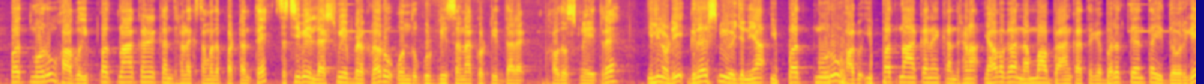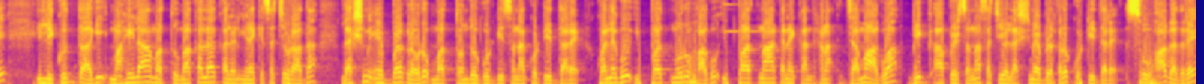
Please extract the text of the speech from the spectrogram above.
ಇಪ್ಪತ್ಮೂರು ಹಾಗೂ ಇಪ್ಪತ್ನಾಲ್ಕನೇ ಕಂತ ಹೇಳಕ್ಕೆ ಸಂಬಂಧಪಟ್ಟಂತೆ ಸಚಿವೆ ಲಕ್ಷ್ಮೀ ಬೆಳಕರವರು ಒಂದು ಗುಡ್ ನ್ಯೂಸ್ ಅನ್ನ ಕೊಟ್ಟಿದ್ದಾರೆ. ಹೌದು ಸ್ನೇಹಿತರೆ ಇಲ್ಲಿ ನೋಡಿ ಗೃಹಲಕ್ಷ್ಮಿ ಯೋಜನೆಯ ಇಪ್ಪತ್ತ್ಮೂರು ಹಾಗೂ ಇಪ್ಪತ್ನಾಲ್ಕನೇ ಕಂದ ಹಣ ಯಾವಾಗ ನಮ್ಮ ಬ್ಯಾಂಕ್ ಖಾತೆಗೆ ಬರುತ್ತೆ ಅಂತ ಇದ್ದವರಿಗೆ ಇಲ್ಲಿ ಖುದ್ದಾಗಿ ಮಹಿಳಾ ಮತ್ತು ಮಕ್ಕಳ ಕಲ್ಯಾಣ ಇಲಾಖೆ ಸಚಿವರಾದ ಲಕ್ಷ್ಮಿ ಹೆಬ್ಬಾಳ್ಕರವರು ಮತ್ತೊಂದು ಗುಡ್ಡಿಸನ್ನು ಕೊಟ್ಟಿದ್ದಾರೆ. ಕೊನೆಗೂ ಇಪ್ಪತ್ಮೂರು ಹಾಗೂ ಇಪ್ಪತ್ನಾಲ್ಕನೇ ಕಂತು ಹಣ ಜಮಾ ಆಗುವ ಬಿಗ್ ಆಪರೇಟ್ಸ್ ಅನ್ನ ಸಚಿವ ಲಕ್ಷ್ಮಿ ಹೆಬ್ಬಾಳ್ಕರ್ ಕೊಟ್ಟಿದ್ದಾರೆ. ಸೊ ಹಾಗಾದರೆ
